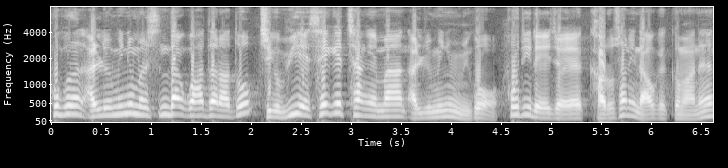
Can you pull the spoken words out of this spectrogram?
혹은 알루미늄을 쓴다고 하더라도 지금 위에 세 개 창에만 알루미늄이고 4D 레이저에 가로선이 나오게끔 하는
